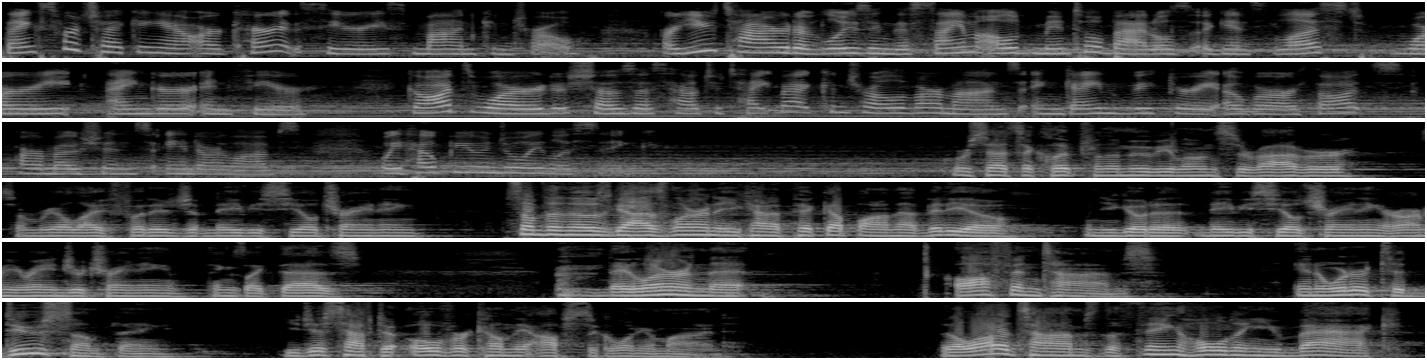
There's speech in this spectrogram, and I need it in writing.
Thanks for checking out our current series, Mind Control. Are you tired of losing the same old mental battles against lust, worry, anger, and fear? God's Word shows us how to take back control of our minds and gain victory over our thoughts, our emotions, and our lives. We hope you enjoy listening. Of course, that's a clip from the movie Lone Survivor, some real life footage of Navy SEAL training. Something those guys learn that you kind of pick up on in that video when you go to Navy SEAL training or Army Ranger training, things like that, is they learn that oftentimes, in order to do something, you just have to overcome the obstacle in your mind. That a lot of times, the thing holding you back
